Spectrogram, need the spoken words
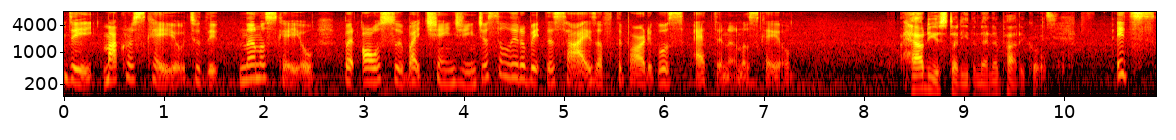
the macro scale to the nanoscale, but also by changing just a little bit the size of the particles at the nanoscale. How do you study the nanoparticles? It's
